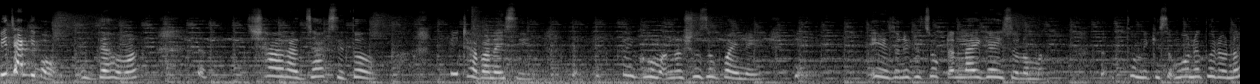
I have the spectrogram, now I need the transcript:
বিচার দিব। দেখো মা সারা রাত জাগছি তো পিঠা বানাইছি তাই ঘুমানোর সুযোগ পাই নাই। এই জন্য একটু চোখটা লাইগাইছিল মা। তুমি কিছু মনে করো না?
